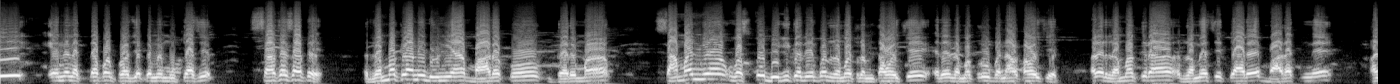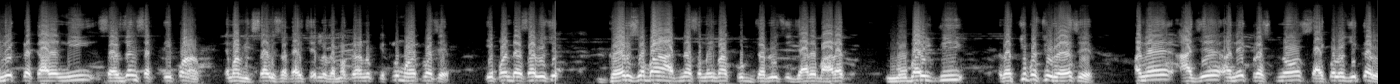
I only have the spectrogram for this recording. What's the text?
એ એને લગતા પણ પ્રોજેક્ટ અમે મૂક્યા છે. સાથે સાથે રમકડાની દુનિયા બાળકો ઘરમાં સામાન્ય વસ્તુ ભેગી કરીને પણ રમત રમતા હોય છે અને રમકડું બનાવતા હોય છે. અને રમકડા રમે છે ત્યારે બાળકને અનેક પ્રકારની સર્જન શક્તિ પણ એમાં વિકસાવી શકાય છે. એટલે રમકડાનું કેટલું મહત્વ છે એ પણ દર્શાવ્યું છે. ઘર સભા આજના સમયમાં ખૂબ જરૂરી છે. જ્યારે બાળક મોબાઈલથી રચ્યું પચ્યું રહે છે અને આજે અનેક પ્રશ્નો સાયકોલોજીકલ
